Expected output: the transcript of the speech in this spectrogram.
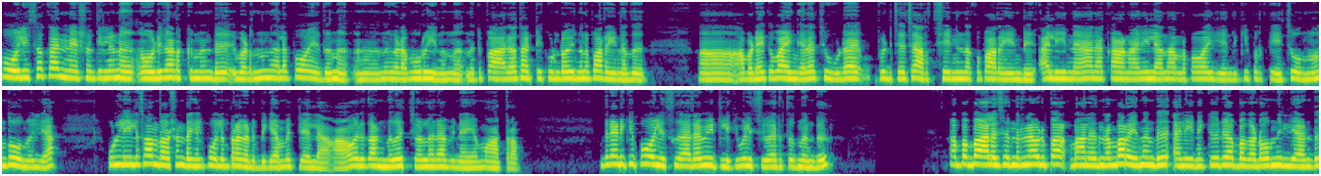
പോലീസൊക്കെ അന്വേഷണത്തിലാണ് ഓടി നടക്കുന്നുണ്ട്. ഇവിടെ നിന്ന് ഇന്നലെ പോയതെന്ന് നിങ്ങളുടെ മുറിയിൽ നിന്ന്. എന്നിട്ട് ഇപ്പോൾ ആരോ തട്ടിക്കൊണ്ടുപോയി എന്നാണ് പറയുന്നത് അവിടെയൊക്കെ ഭയങ്കര ചൂട് പിടിച്ച ചർച്ചയിൽ എന്നൊക്കെ പറയുന്നുണ്ട് അലീന ആനെ കാണാനില്ല എന്ന് പറഞ്ഞപ്പോൾ വൈജയന്തിക്ക് പ്രത്യേകിച്ച് ഒന്നും തോന്നില്ല. ഉള്ളിൽ സന്തോഷം ഉണ്ടെങ്കിൽ പോലും പ്രകടിപ്പിക്കാൻ പറ്റില്ല ആ ഒരു കണ്ണ് വെച്ചുള്ള ഒരു അഭിനയം മാത്രം. ഇതിനിടയ്ക്ക് പോലീസുകാരെ വീട്ടിലേക്ക് വിളിച്ചു വരുത്തുന്നുണ്ട്. അപ്പോൾ ബാലചന്ദ്രൻ അവർ ബാലചന്ദ്രൻ പറയുന്നുണ്ട് അലീനയ്ക്ക് ഒരു അപകടമൊന്നും ഇല്ലാണ്ട്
